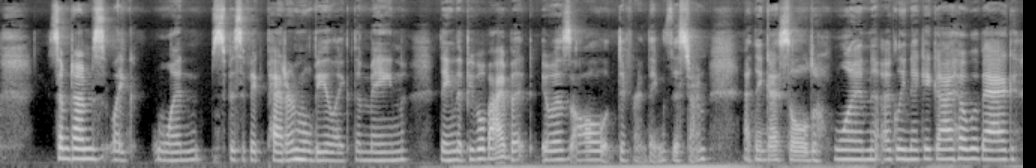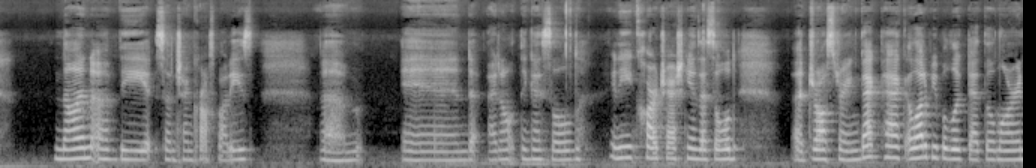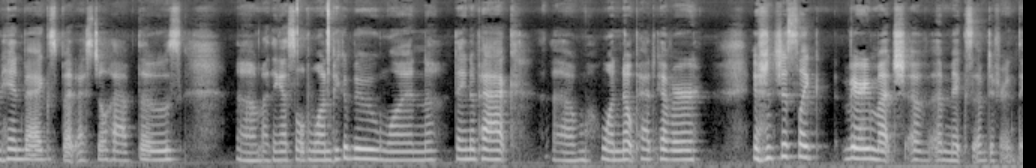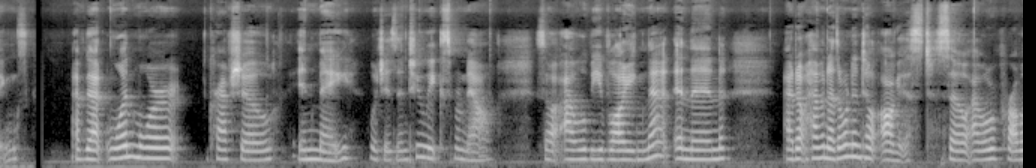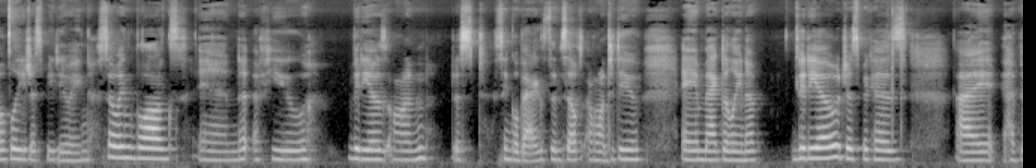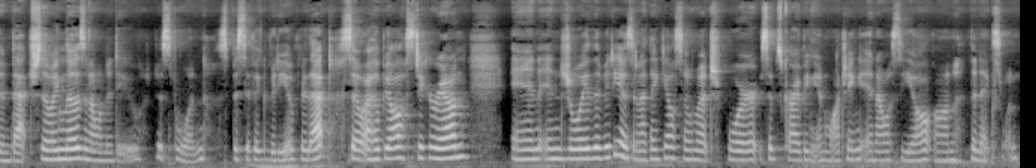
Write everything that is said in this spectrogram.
Sometimes, like, one specific pattern will be like the main thing that people buy, but it was all different things this time. I think I sold one ugly naked guy hobo bag, none of the sunshine crossbodies, um, and I don't think I sold any car trash cans. I sold a drawstring backpack. A lot of people looked at the Lauren handbags, but I still have those. Um, I think I sold one peekaboo, one Dana pack, um, one notepad cover. It was just like very much of a mix of different things. I've got one more craft show in May, which is in two weeks from now. So I will be vlogging that and then I don't have another one until August. So I will probably just be doing sewing vlogs and a few videos on just single bags themselves. I want to do a Magdalena video just because I have been batch sewing those and I want to do just one specific video for that. So I hope y'all stick around and enjoy the videos. And I thank y'all so much for subscribing and watching, and I will see y'all on the next one.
